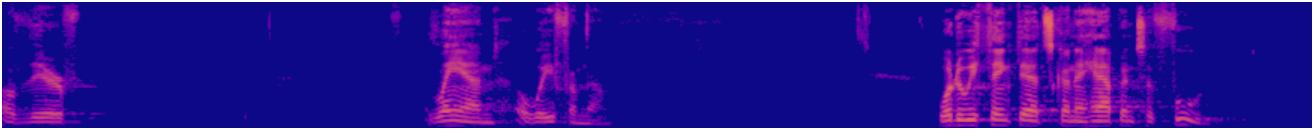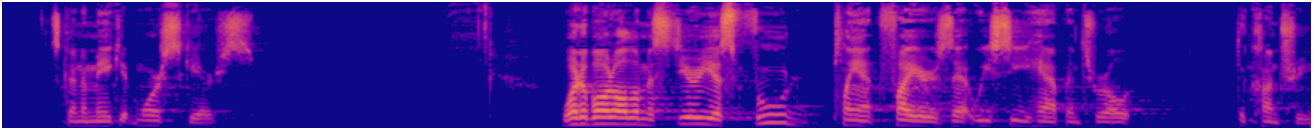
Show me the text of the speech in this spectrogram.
of their land away from them. What do we think that's going to happen to food? It's going to make it more scarce. What about all the mysterious food plant fires that we see happen throughout the country?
